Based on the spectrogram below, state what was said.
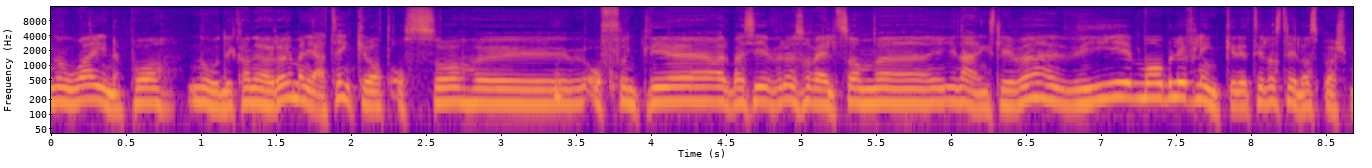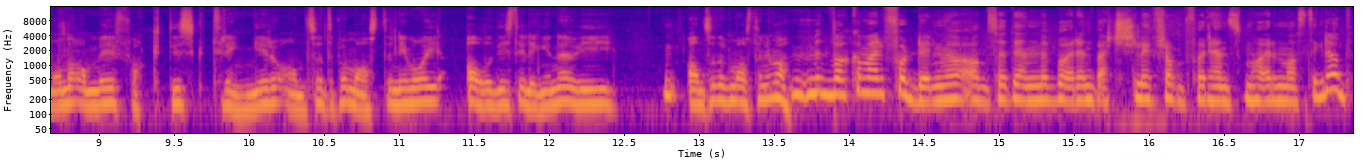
NHO er inne på noe de kan gjøre, men jeg tenker at også ø, offentlige arbeidsgivere så vel som ø, i næringslivet, vi må bli flinkere til å stille oss spørsmålet om vi faktisk trenger å ansette på masternivå i alle de stillingene vi ansetter på masternivå. Men Hva kan være fordelen med å ansette en med bare en bachelor framfor en som har en mastergrad?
